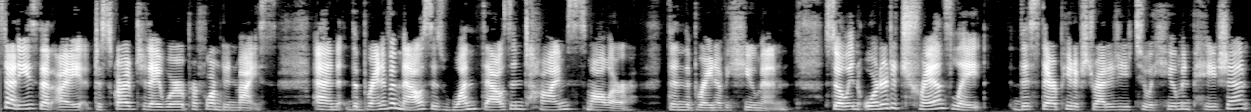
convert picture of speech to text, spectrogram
studies that I described today were performed in mice, and the brain of a mouse is 1,000 times smaller than the brain of a human. So, in order to translate this therapeutic strategy to a human patient,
